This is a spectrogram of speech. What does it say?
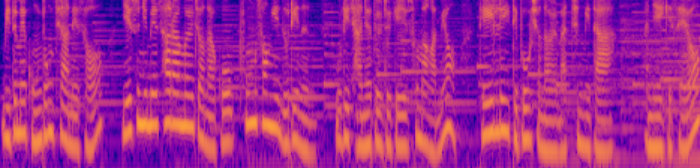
믿음의 공동체 안에서 예수님의 사랑을 전하고 풍성히 누리는 우리 자녀들 되길 소망하며 Daily Devotional 마칩니다. 안녕히 계세요.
